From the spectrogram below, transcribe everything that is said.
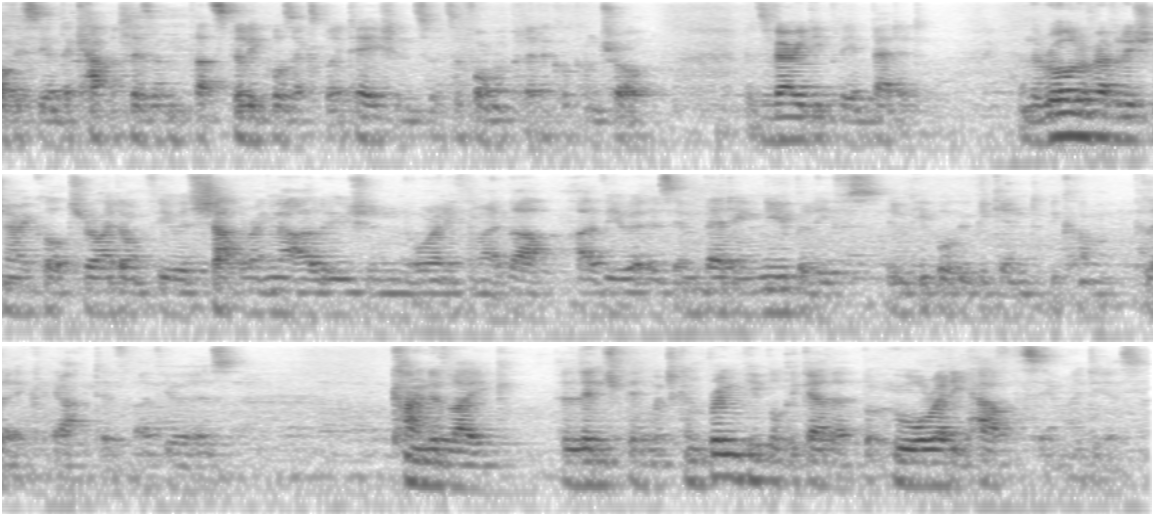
obviously under capitalism, that still equals exploitation, so it's a form of political control. It's very deeply embedded. And the role of revolutionary culture I don't view as shattering that illusion or anything like that. I view it as embedding new beliefs in people who begin to become politically active. I view it as kind of like a linchpin which can bring people together but who already have the same ideas.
